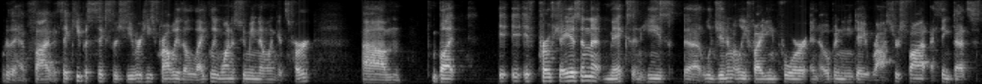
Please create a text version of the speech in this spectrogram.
what do they have five? If they keep a sixth receiver, he's probably the likely one, assuming no one gets hurt. Um, but if Proche is in that mix and he's uh, legitimately fighting for an opening day roster spot, I think that's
